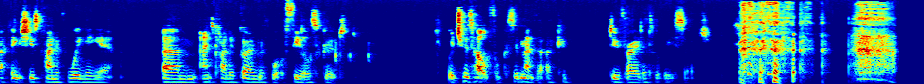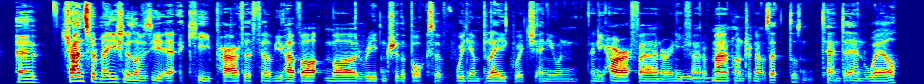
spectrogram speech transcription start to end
I think she's kind of winging it um, and kind of going with what feels good, which was helpful because it meant that I could do very little research. uh, transformation is obviously a, key part of the film. You have uh, Maud reading through the books of William Blake, which anyone, any horror fan or any mm. fan of mm. Manhunter knows that doesn't tend to end well.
